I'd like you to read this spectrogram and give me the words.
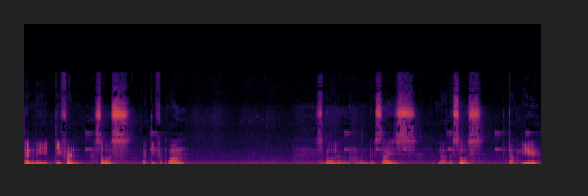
Then a different source, a different one. Smaller window size, another source down here.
